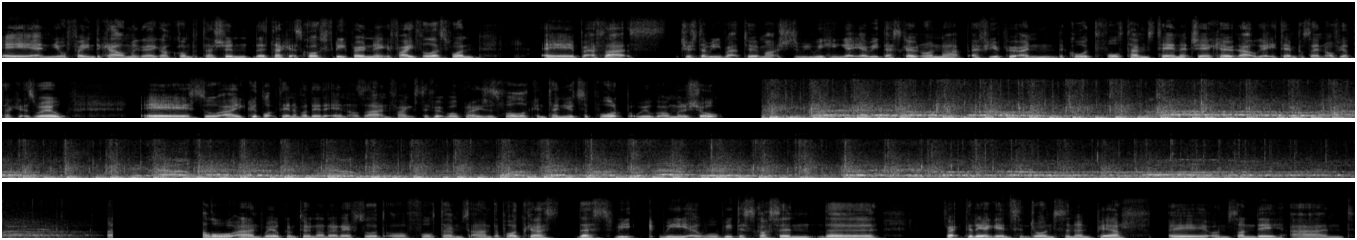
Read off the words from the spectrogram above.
uh, and you'll find the Callum McGregor competition. The tickets cost £3.95 for this one, uh, but if that's just a wee bit too much, we can get you a wee discount on that. If you put in the code 4 times 10 at checkout, that'll get you 10% off your ticket as well. Uh, so, I good luck to anybody that enters that, and thanks to Football Prizes for their continued support. But we'll go on with the show. Hello and welcome to another episode of Four Times and the podcast. This week we will be discussing the victory against St Johnstone in Perth uh, on Sunday and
